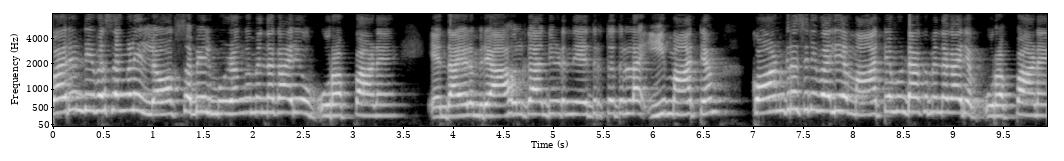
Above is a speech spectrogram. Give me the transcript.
വരും ദിവസങ്ങളിൽ ലോക്സഭയിൽ മുഴങ്ങുമെന്ന കാര്യവും ഉറപ്പാണ്. എന്തായാലും രാഹുൽ ഗാന്ധിയുടെ നേതൃത്വത്തിലുള്ള ഈ മാറ്റം കോൺഗ്രസിന് വലിയ മാറ്റമുണ്ടാക്കുമെന്ന കാര്യം ഉറപ്പാണ്.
